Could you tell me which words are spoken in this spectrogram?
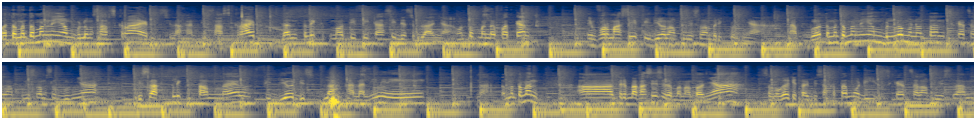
Buat teman-teman nih yang belum subscribe, silahkan di subscribe dan klik notifikasi di sebelahnya untuk mendapatkan informasi video Lampung Islam berikutnya. Nah buat teman-teman nih yang belum menonton sketsa Lampung Islam sebelumnya, bisa klik thumbnail video di sebelah kanan ini nih. Nah teman-teman, uh, terima kasih sudah menontonnya. Semoga kita bisa ketemu di sketsa Lampung Islam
